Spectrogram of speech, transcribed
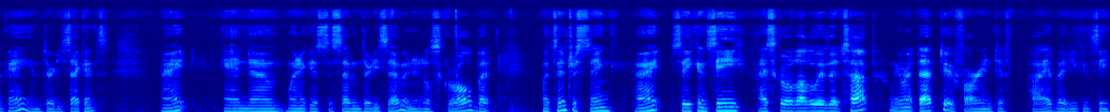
Okay, in 30 seconds. All right, and um, when it gets to 737 it'll scroll. But what's interesting all right? So you can see I scrolled all the way to the top. We weren't that too far into pi but you can see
